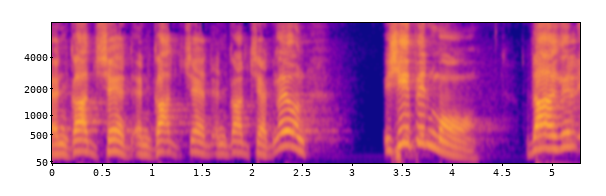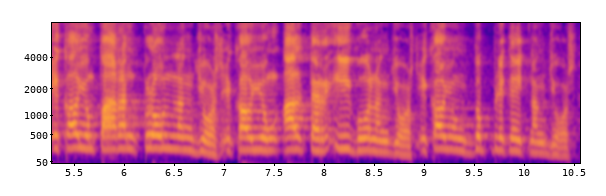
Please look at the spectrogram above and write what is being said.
and God said, and God said, and God said. Ngayon, isipin mo, dahil ikaw yung parang clone ng Diyos, ikaw yung alter ego ng Diyos, ikaw yung duplicate ng Diyos,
